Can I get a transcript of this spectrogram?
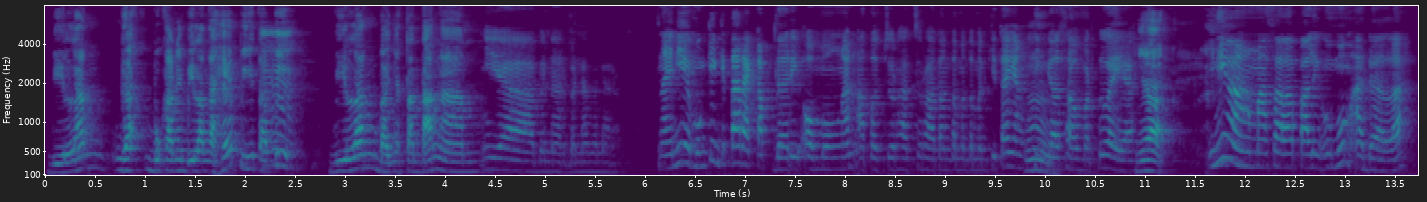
bilang nggak bukannya bilang nggak happy tapi Mm. bilang banyak tantangan Iya benar benar benar. Nah ini mungkin kita rekap dari omongan atau curhat-curhatan teman-teman kita yang Hmm. tinggal sama mertua ya. ya Ini yang masalah paling umum adalah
